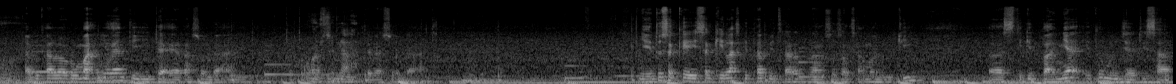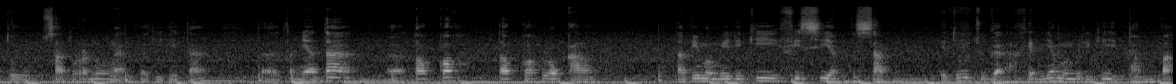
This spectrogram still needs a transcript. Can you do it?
Oh, Tapi kalau rumahnya kan di daerah Sondaan itu. Tetap Oh, masih Sondaan. di daerah Sondaan. Ya itu seki- sekilas kita bicara tentang sosok Samanhudi Eh, sedikit banyak itu menjadi satu satu renungan bagi kita. Eh, ternyata eh, tokoh tokoh lokal tapi memiliki visi yang besar itu juga akhirnya memiliki dampak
